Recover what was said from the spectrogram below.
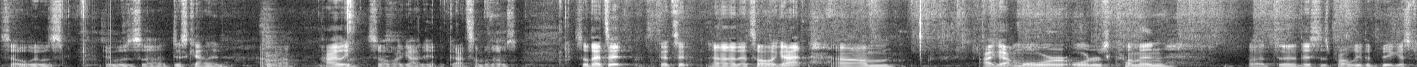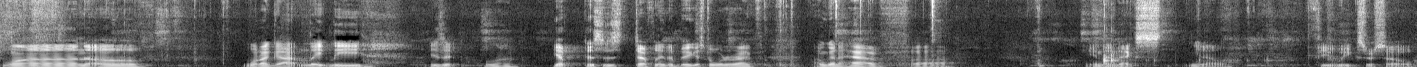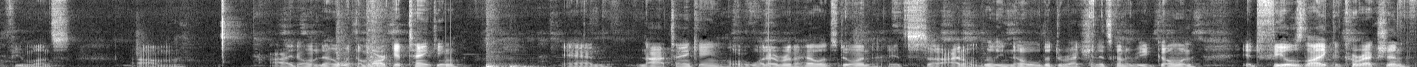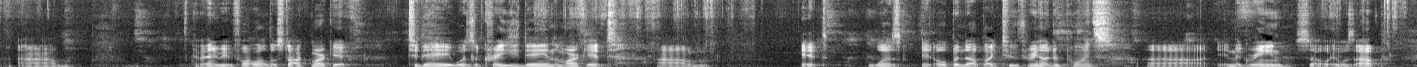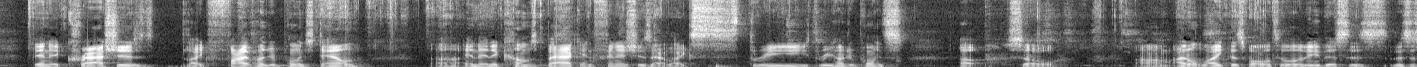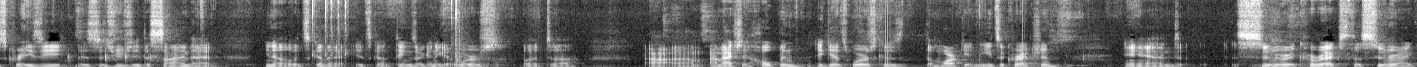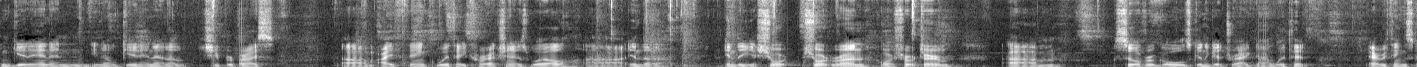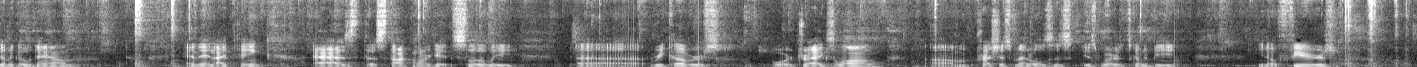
so it was it was uh, discounted uh, highly. So I got it, got some of those. So that's it. That's it. Uh, that's all I got. Um, I got more orders coming, but uh, this is probably the biggest one of what I got lately. Is it? Hold on. Yep, this is definitely the biggest order I've I'm gonna have uh, in the next you know few weeks or so, few months. Um, I don't know with the market tanking and not tanking or whatever the hell it's doing. It's uh, I don't really know the direction it's going to be going. It feels like a correction. Um, if any of you follow the stock market, today was a crazy day in the market. Um, it was it opened up like two three hundred points uh, in the green, so it was up. Then it crashes like 500 points down uh, and then it comes back and finishes at like three 300 points up. So um, I don't like this volatility. This is this is crazy. This is usually the sign that you know it's gonna it's gonna things are gonna get worse. But uh, um, I'm actually hoping it gets worse because the market needs a correction, and sooner it corrects, the sooner I can get in and you know get in at a cheaper price. Um, I think with a correction as well uh, in the in the short short run or short term, um, silver gold is going to get dragged down with it. Everything's going to go down, and then I think as the stock market slowly uh, recovers or drags along, um, precious metals is, is where it's going to be. You know, fears.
